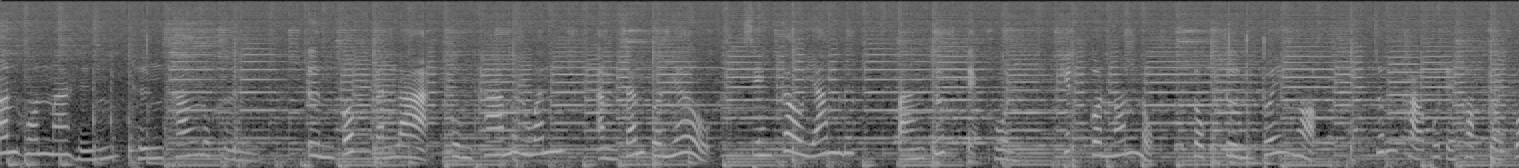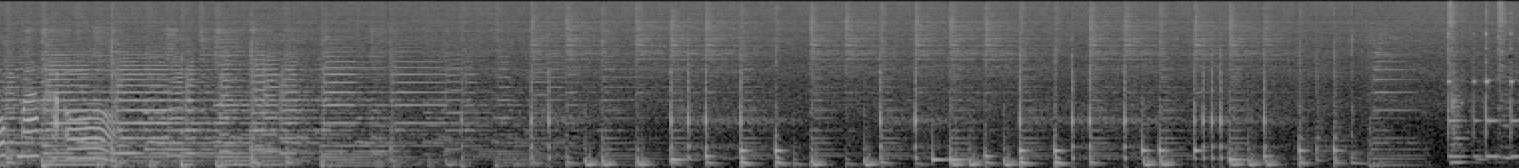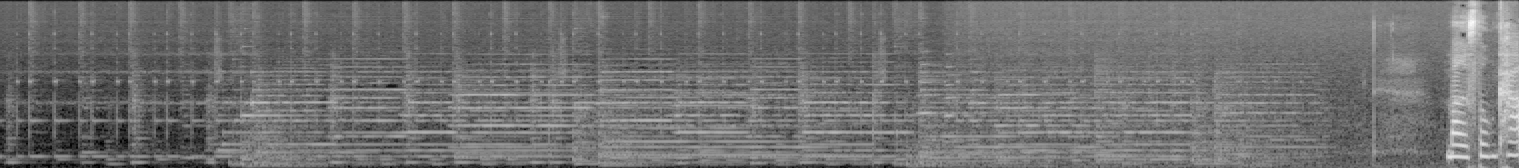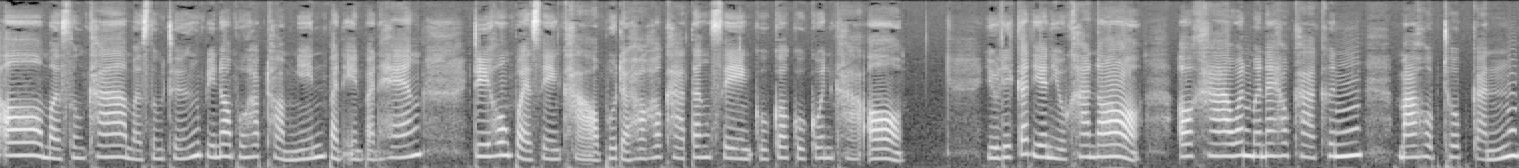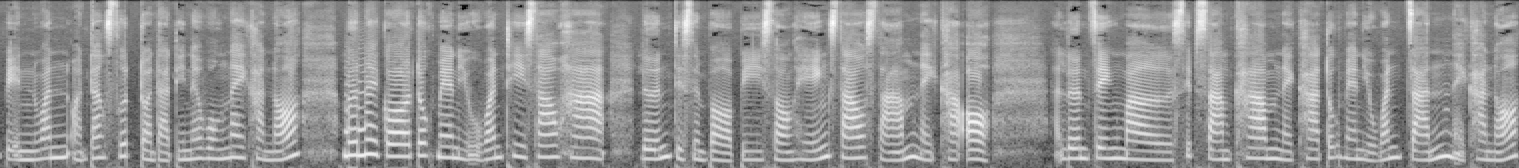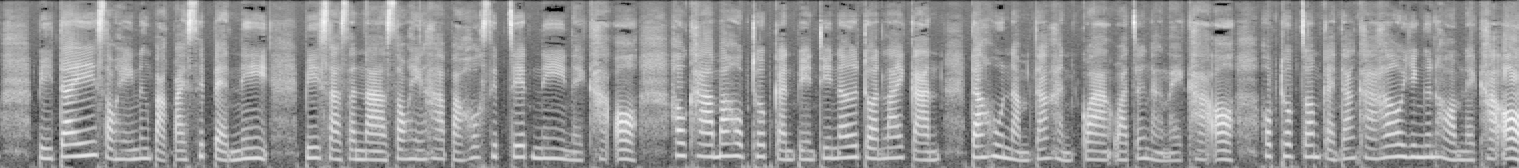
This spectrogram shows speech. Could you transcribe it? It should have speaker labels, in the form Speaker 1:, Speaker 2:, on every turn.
Speaker 1: นอนฮนมาหึง ถึงเท้าลูกหึงตื่นปกกันละกลุ่มทามือวันอ่ำจันเปิ้นเย้า เสียงเก้าย้ำลึก ปางตึกแต่คน คิดกนนอนหนก ตกตื่นด้วยหงอบ จุ้มข่าวผู้เดหอกใจปกมากค่ะออ
Speaker 2: เมื่อสูงค่าอ้อเมื่อสูงค่าเมื่อสูงถึงพี่น้องผู้รับถ่อมยินปันเอ็นปันแห้งดีห้องปล่อยเสียงข่าวผู้ใดฮอกเข้าคาตั้งเสียงกูก็กูก้นค่าอ้ออยู่ลิกัดเย็นอยู่ค่านอออคาวันเมื่อในเฮาคาขึ้น มาหบทบกันเป็นวันอ่อนตั้งสุดตอนดาดีในวงในค่ะเนาะเมื่อในก็ตกแมนอยู่วันที่25เดือนธันวาคมปี2เฮง23ในค่ะอ้อ เลินเจงมา13คำในค่าตกแมนอยู่วันจันทร์ในค่ะเนาะปีใต้2เฮง1ปากปลาย18 นี่ ปีศาสนา2เฮง5ปาก67 นี่ในค่ะอ้อเฮาคามาพบทบกันเป็นดินเนอร์ตอนรายการตั้งหูนำตั้งหันกว้างว่าจังหนังในค่ะอ้อพบทบจอมกันตั้งค่าเฮายิงเงินหอมในค่ะอ้อ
